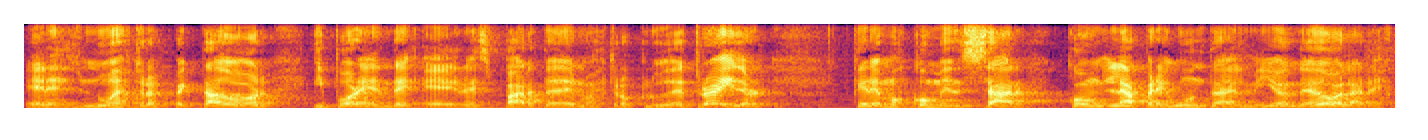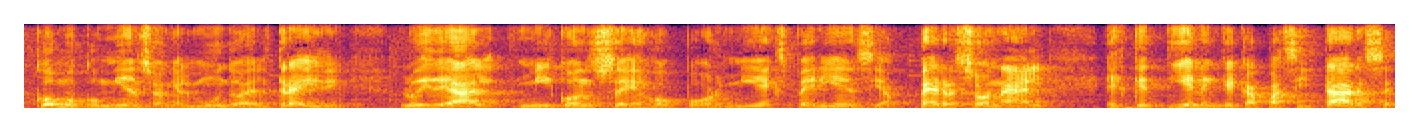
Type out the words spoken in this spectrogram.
eres nuestro espectador y por ende eres parte de nuestro club de traders. Queremos comenzar con la pregunta del millón de dólares. ¿Cómo comienzo en el mundo del trading? Lo ideal, mi consejo por mi experiencia personal, es que tienen que capacitarse,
